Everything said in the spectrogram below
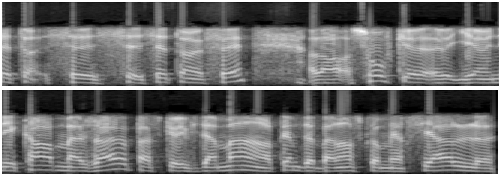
c'est un, c'est, un fait. Alors, sauf qu'il euh, y a un écart majeur parce qu'évidemment, en termes de balance commerciale euh,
